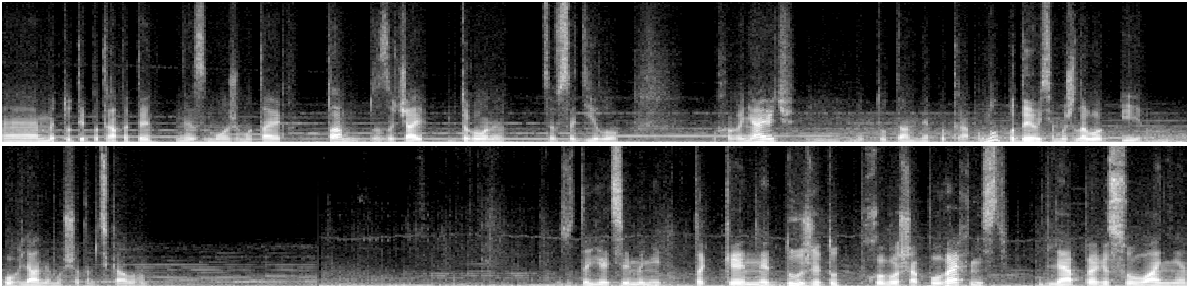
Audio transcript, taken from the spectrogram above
е, ми туди потрапити не зможемо, так як там зазвичай дрони це все діло охороняють, і ми туди не потрапимо. Ну, подивимося, можливо, і поглянемо, що там цікавого. Здається, мені таке не дуже тут хороша поверхність для пересування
